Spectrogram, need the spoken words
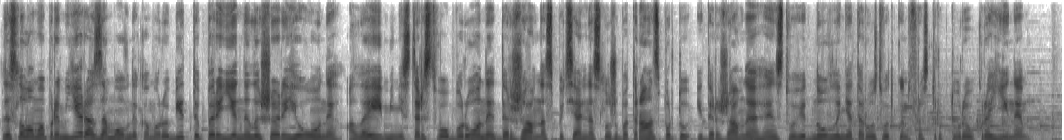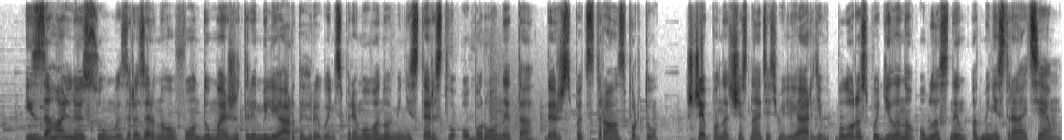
За словами прем'єра, замовниками робіт тепер є не лише регіони, але й Міністерство оборони, Державна спеціальна служба транспорту і Державне агентство відновлення та розвитку інфраструктури України. Із загальної суми з резервного фонду майже 3 мільярди гривень спрямовано Міністерство оборони та Держспецтранспорту. Ще понад 16 мільярдів було розподілено обласним адміністраціям.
